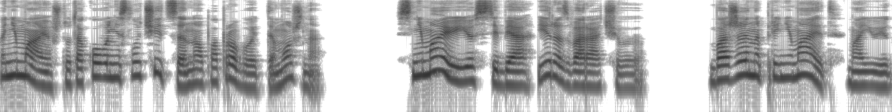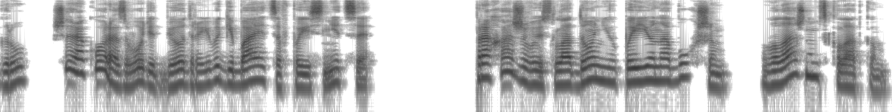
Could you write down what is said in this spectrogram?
Понимаю, что такого не случится, но попробовать-то можно. Снимаю ее с себя и разворачиваю. Бажена принимает мою игру, широко разводит бедра и выгибается в пояснице. Прохаживаюсь ладонью по ее набухшим, влажным складкам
